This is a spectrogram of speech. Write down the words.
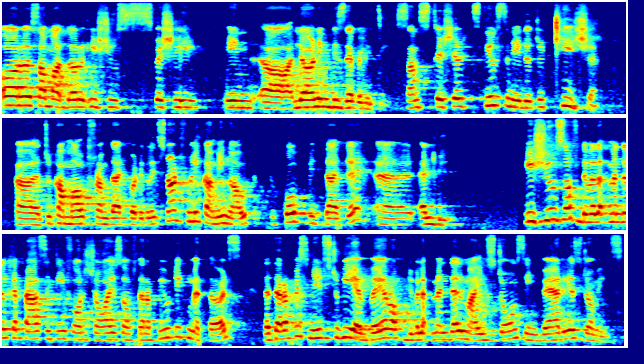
or some other issues especially in uh, learning disability some special skills needed to teach uh, to come out from that particular it's not fully coming out to cope with that uh, ld Issues of developmental capacity for choice of therapeutic methods. The therapist needs to be aware of developmental milestones in various domains.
